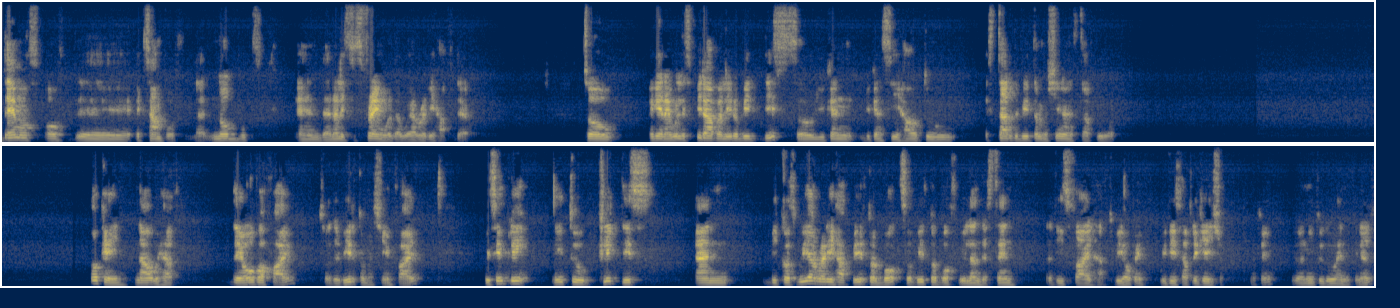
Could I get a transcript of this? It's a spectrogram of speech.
demos of the examples, like notebooks and the analysis framework that we already have there. So again, I will speed up a little bit this so you can you can see how to start the virtual machine and start to work. Okay, now we have the OVA file, so the virtual machine file. We simply need to click this, and because we already have VirtualBox, so VirtualBox will understand that this file has to be open with this application. Okay, you don't need to do anything else.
